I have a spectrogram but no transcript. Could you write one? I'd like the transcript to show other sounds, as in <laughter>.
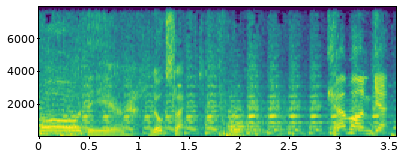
Oh dear. Looks like. Come on, get.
